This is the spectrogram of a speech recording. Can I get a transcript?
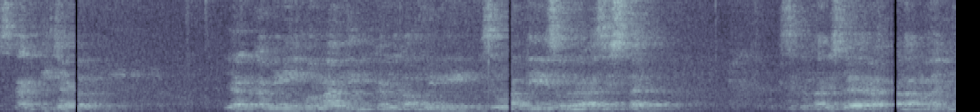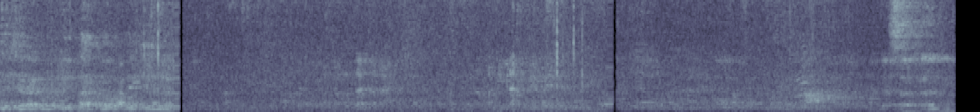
Sekarti Jember yang kami hormati, kami takwini sewati saudara asisten sekretaris daerah lama di jajaran pemerintah Kabupaten Jember berdasarkan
